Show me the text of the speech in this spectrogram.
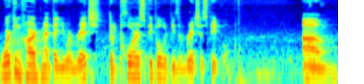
working hard meant that you were rich, the poorest people would be the richest people. Um,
